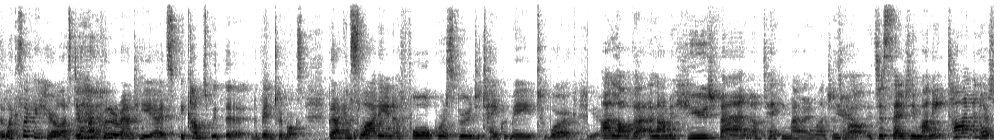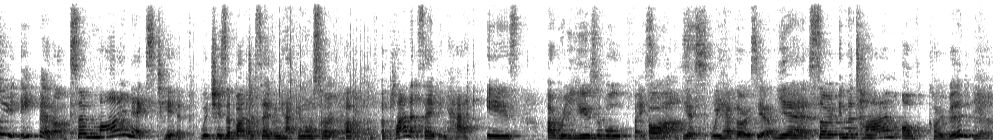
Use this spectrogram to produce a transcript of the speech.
like it's like a hair elastic. I put it around here. It's, it comes with the the bento box, but I can slide in a fork or a spoon to take with me to work. Yeah. I love that, and I'm a huge fan of taking my own lunch as Yeah. well. It just saves you money, time, and Yeah. also you eat better. So my next tip, which is a budget saving hack and also a, a planet saving hack, is a reusable face oh mask. yes, we have those. Yeah. Yeah, so in the time of COVID, Yeah.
